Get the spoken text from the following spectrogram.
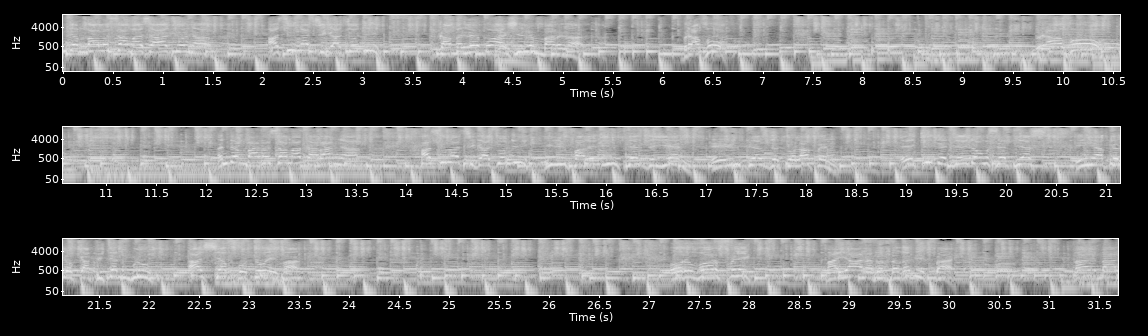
ŋde mbalo sama asuna siga jodi kamele agil ajile mbarga. Bravo. Bravo. Ŋde mbalo sama karanya asuna il fallait une pièce de yen et une pièce de tolafen et qui détient donc ces pièces il n'y a que le capitaine Blue. Asia Photo Eva. Au revoir flic. Mayana Bye bye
